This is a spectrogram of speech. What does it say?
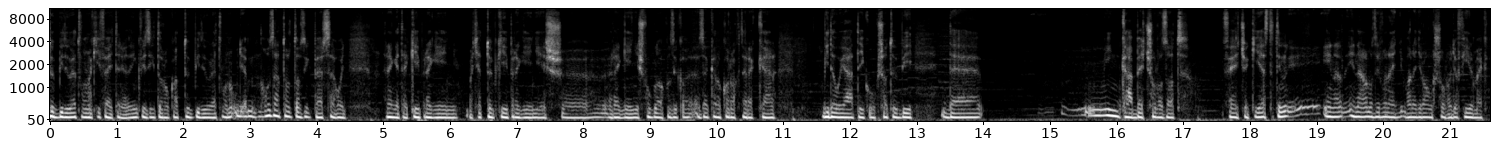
több idő lett volna kifejteni az inkvizitorokat, több idő lett volna. Ugye hozzátartozik persze, hogy rengeteg képregény, vagy hát több képregény és regény is foglalkozik a, ezekkel a karakterekkel, videójátékok, stb. De inkább egy sorozat fejtse ki ezt. Tehát én, én, én nálam azért van egy, van egy rangsor, hogy a filmek,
